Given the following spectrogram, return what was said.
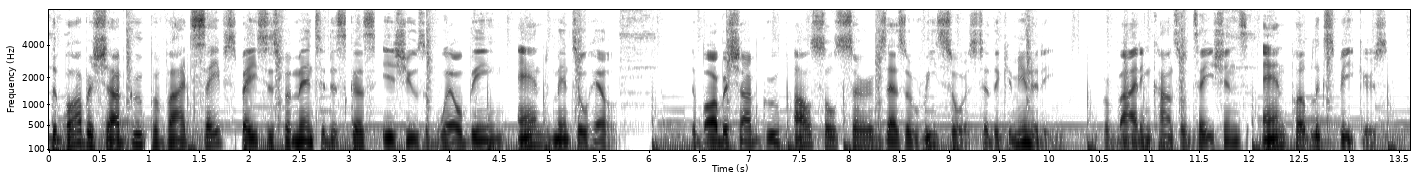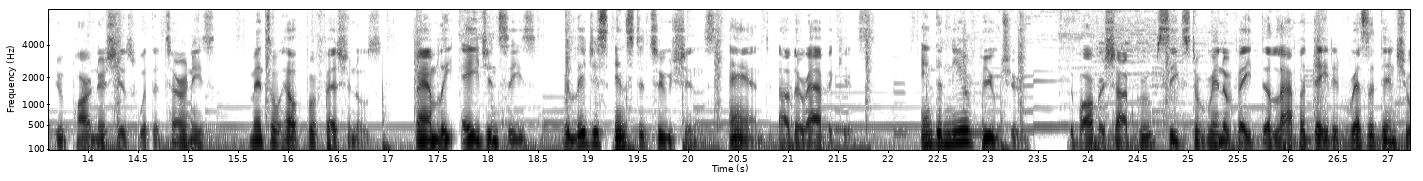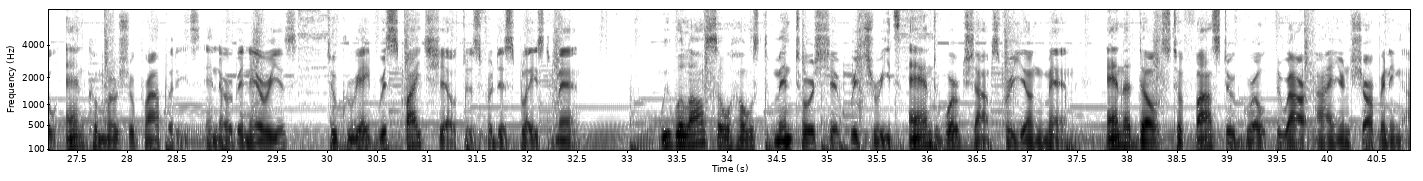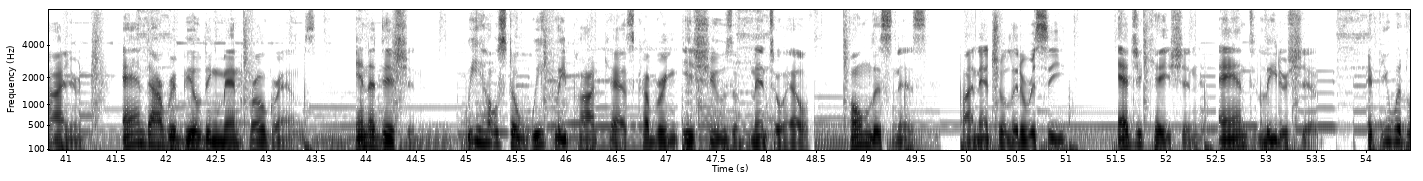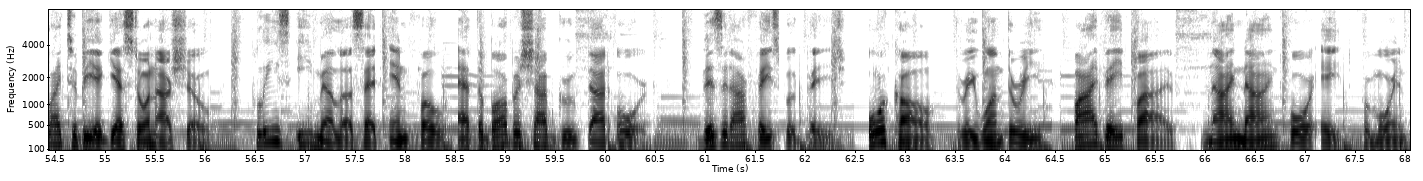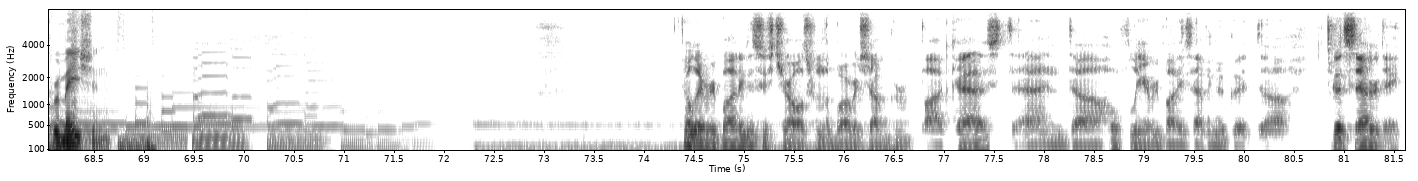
The Barbershop Group provides safe spaces for men to discuss issues of well being and mental health. The Barbershop Group also serves as a resource to the community, providing consultations and public speakers through partnerships with attorneys, mental health professionals, family agencies, religious institutions, and other advocates. In the near future, the Barbershop Group seeks to renovate dilapidated residential and commercial properties in urban areas to create respite shelters for displaced men. We will also host mentorship retreats and workshops for young men and adults to foster growth through our Iron Sharpening Iron and our Rebuilding Men programs. In addition, we host a weekly podcast covering issues of mental health, homelessness, financial literacy, education, and leadership. If you would like to be a guest on our show, please email us at info at thebarbershopgroup.org. Visit our Facebook page or call 313 585 9948 for more information. Hello, everybody. This is Charles from the Barbershop Group podcast, and uh, hopefully everybody's having a good, uh, good Saturday.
